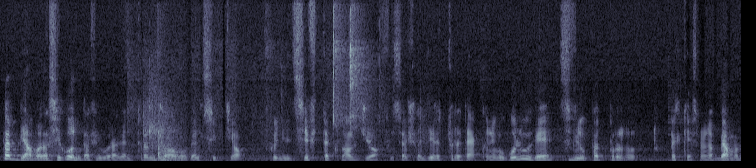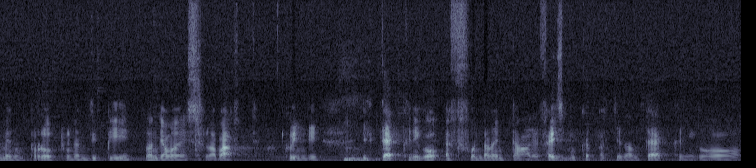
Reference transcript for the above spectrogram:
Poi abbiamo la seconda figura che entra in gioco, che è il CTO, quindi il Chief Technology Officer, cioè il direttore tecnico, colui che sviluppa il prodotto, perché se non abbiamo almeno un prodotto, un MVP, non andiamo da nessuna parte. Quindi mm. il tecnico è fondamentale, Facebook è partito da un tecnico,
